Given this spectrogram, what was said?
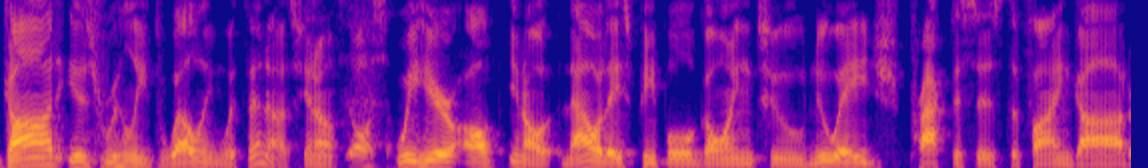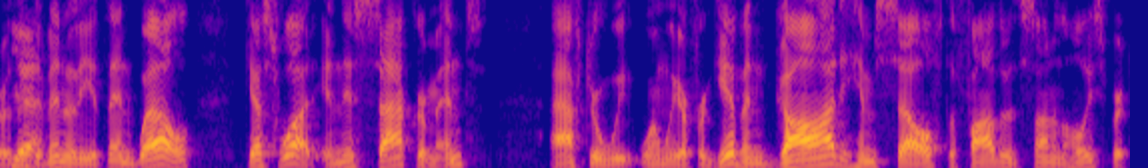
God is really dwelling within us. You know, awesome. we hear all you know nowadays people going to New Age practices to find God or the Yeah. divinity within. Well, guess what? In this sacrament, after we when we are forgiven, God Himself, the Father, the Son, and the Holy Spirit,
